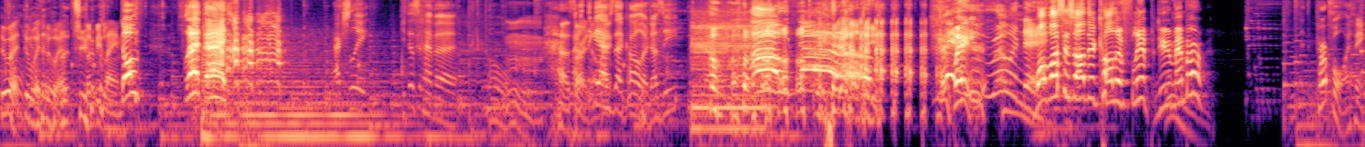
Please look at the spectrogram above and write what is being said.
Do it, don't. do it, do it. Don't be lame. Don't flip it. Actually, he doesn't have a. Oh. Mm, I don't sorry, think he has that color, does he? oh no! Wait. you ruined it. What was his other color flip? Do you remember? Purple, I think.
